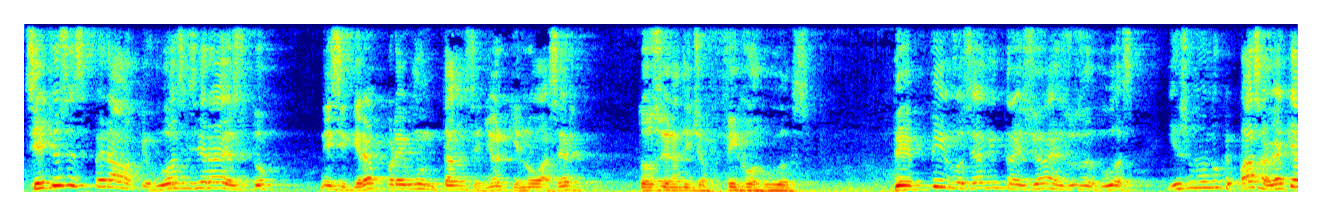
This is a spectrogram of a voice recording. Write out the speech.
Si ellos esperaban que Judas hiciera esto, ni siquiera preguntan, Señor, ¿quién lo va a hacer? Todos hubieran dicho, fijo Judas. De fijo, si alguien traiciona a Jesús es Judas. Y eso no es lo que pasa. Vea que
